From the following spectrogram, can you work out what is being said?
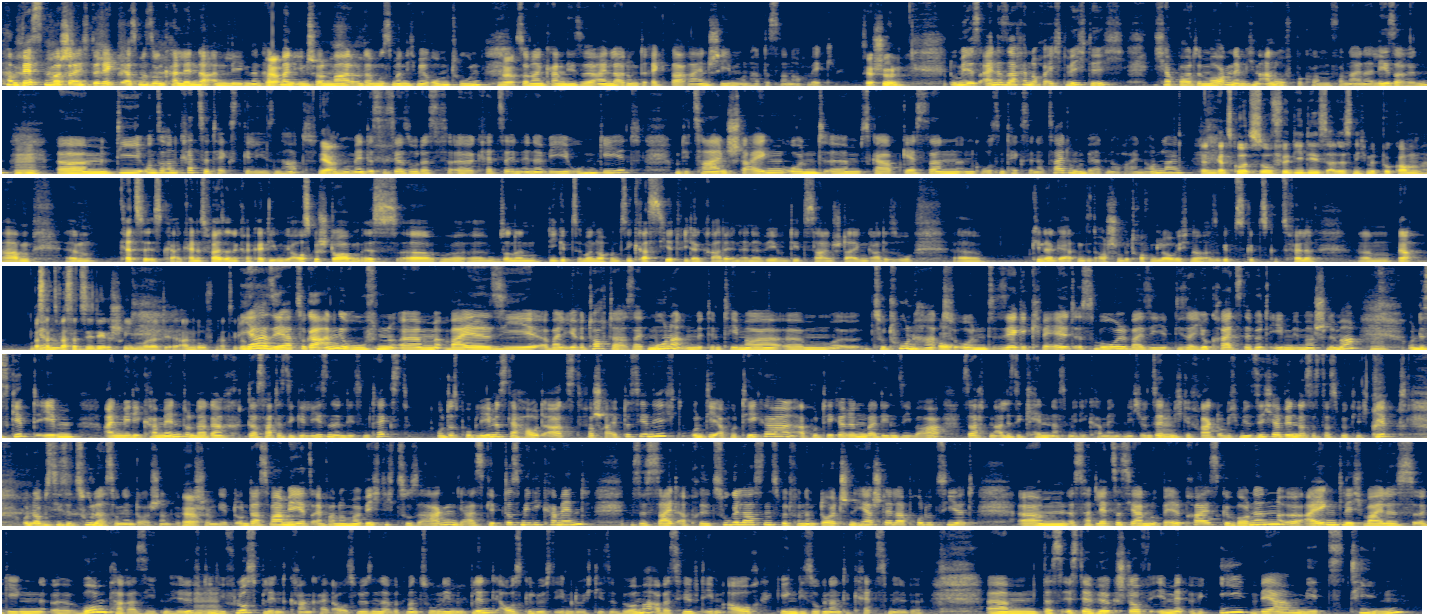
Am besten wahrscheinlich direkt erstmal so einen Kalender anlegen. Dann hat Ja. man ihn schon mal und dann muss man nicht mehr rumtun, Ja. sondern kann diese Einladung direkt da reinschieben und hat es dann auch weg. Sehr schön. Du, mir ist eine Sache noch echt wichtig. Ich habe heute Morgen nämlich einen Anruf bekommen von einer Leserin, ähm, die unseren Kretze-Text gelesen hat. Ja. Im Moment ist es ja so, dass äh, Kretze in NRW umgeht und die Zahlen steigen. Und ähm, es gab gestern einen großen Text in der Zeitung und wir hatten auch einen online. Dann ganz kurz so für die, die es alles nicht mitbekommen haben. Ähm, Kretze ist ke- keinesfalls eine Krankheit, die irgendwie ausgestorben ist, äh, äh, sondern die gibt es immer noch und sie grassiert wieder gerade in NRW und die Zahlen steigen gerade so. Kindergärten sind auch schon betroffen, glaube ich. Ne? Also gibt es gibt's, gibt's Fälle. Ähm, ja. Was, Genau. hat, was hat sie dir geschrieben oder angerufen hat sie, Ja, ne? sie hat sogar angerufen, ähm, weil sie, weil ihre Tochter seit Monaten mit dem Thema ähm, äh, zu tun hat Oh. und sehr gequält ist wohl, weil sie dieser Juckreiz, der wird eben immer schlimmer. Hm. Und es gibt eben ein Medikament und danach, das hatte sie gelesen in diesem Text. Und das Problem ist, der Hautarzt verschreibt es ihr nicht und die Apotheker, Apothekerinnen, bei denen sie war, sagten alle, sie kennen das Medikament nicht. Und sie hat Hm. mich gefragt, ob ich mir sicher bin, dass es das wirklich gibt und ob es diese Zulassung in Deutschland wirklich Ja. schon gibt. Und das war mir jetzt einfach nochmal wichtig zu sagen. Ja, es gibt das Medikament. Das ist seit April zugelassen. Es wird von einem deutschen Hersteller produziert. Ähm, es hat letztes Jahr einen Nobelpreis gewonnen. Äh, eigentlich, weil es äh, gegen äh, Wurmparasiten hilft, die die Flussblindkrankheit auslösen. Da wird man zunehmend blind, ausgelöst eben durch diese Würmer. Aber es hilft eben auch gegen die sogenannte Kretzmilbe. Ähm, das ist der Wirkstoff Im-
